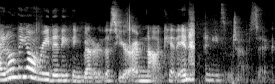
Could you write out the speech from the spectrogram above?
I don't think I'll read anything better this year. I'm not kidding. I need some chapstick.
